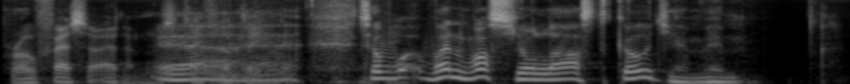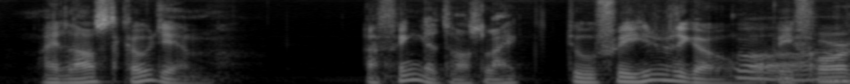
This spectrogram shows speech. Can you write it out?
Professor Adams, Yeah, definitely. yeah. So wh- when was your last CodeJam, Wim? My last CodeJam, I think it was like two, three years ago, Oh. before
